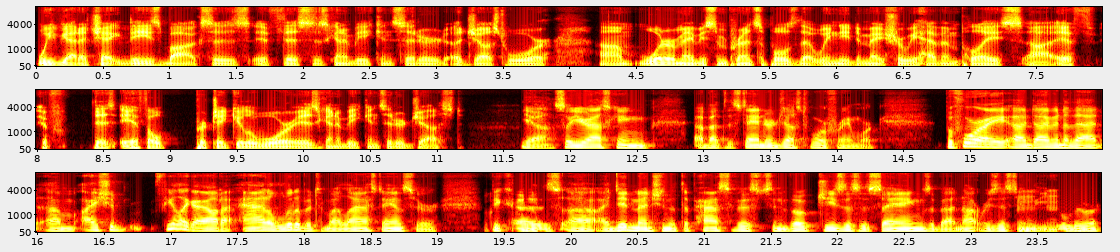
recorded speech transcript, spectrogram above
we've got to check these boxes if this is going to be considered a just war. Um, what are maybe some principles that we need to make sure we have in place uh, if if this if a particular war is going to be considered just? Yeah. So you're asking about the standard just war framework. Before I uh, dive into that, um, I should feel like I ought to add a little bit to my last answer because uh, I did mention that the pacifists invoke Jesus' sayings about not resisting mm-hmm. the evildoer,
